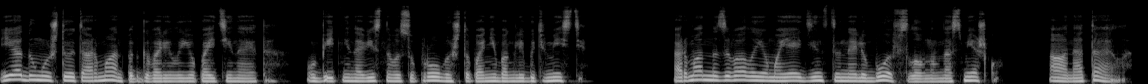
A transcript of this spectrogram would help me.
Я думаю, что это Арман подговорил ее пойти на это убить ненавистного супруга, чтобы они могли быть вместе. Арман называл ее «моя единственная любовь», словно в насмешку, а она таяла.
